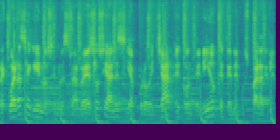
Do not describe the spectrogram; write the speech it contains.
Recuerda seguirnos en nuestras redes sociales y aprovechar el contenido que tenemos para ti.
